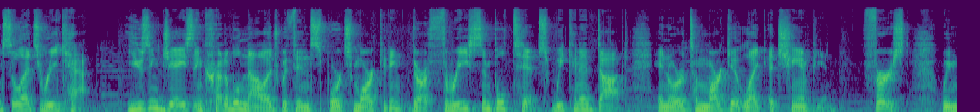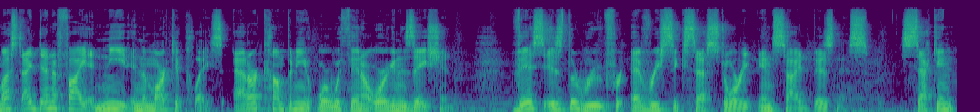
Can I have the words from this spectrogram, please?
So let's recap. Using Jay's incredible knowledge within sports marketing, there are three simple tips we can adopt in order to market like a champion. First, we must identify a need in the marketplace, at our company, or within our organization. This is the root for every success story inside business. Second,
